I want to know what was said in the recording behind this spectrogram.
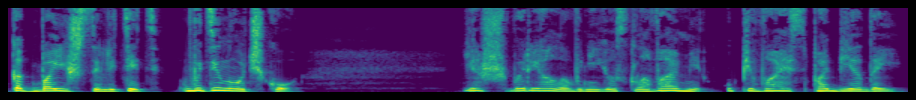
как боишься лететь в одиночку. Я швыряла в нее словами, упиваясь победой.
